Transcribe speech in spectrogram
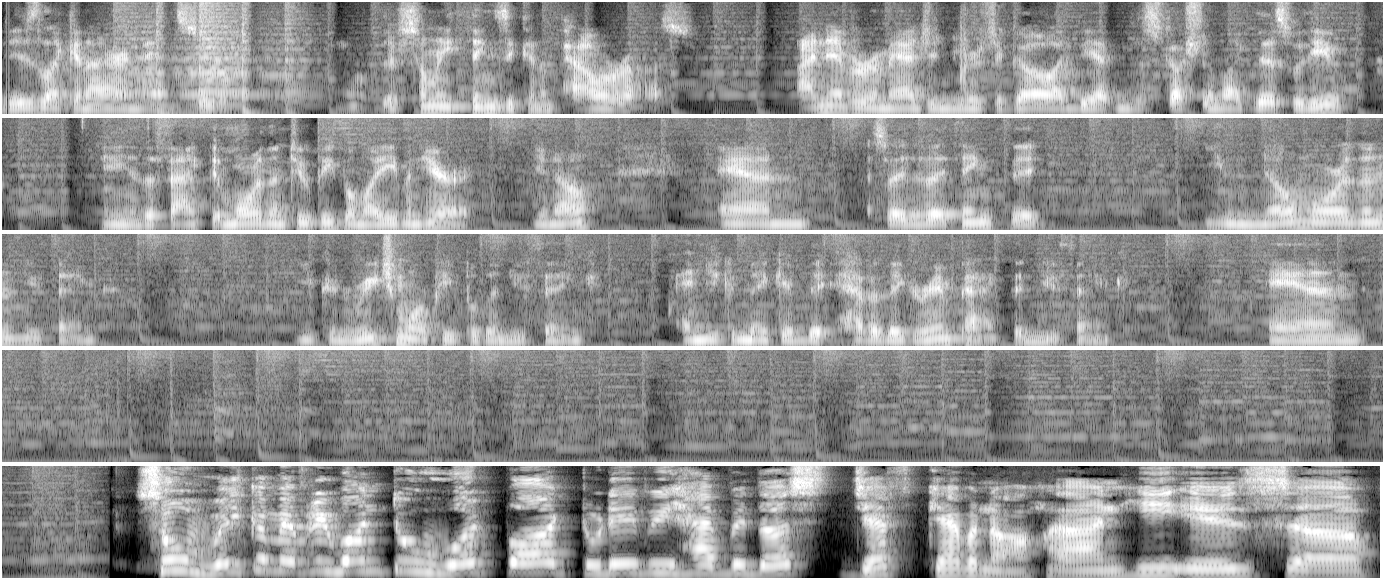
It is like an Iron Man suit. You know, there's so many things that can empower us. I never imagined years ago I'd be having a discussion like this with you. And, you know, the fact that more than two people might even hear it, you know? And so I think that you know more than you think, you can reach more people than you think, and you can make a have a bigger impact than you think. And So, welcome everyone to WordPod. Today we have with us Jeff Kavanaugh, and he is uh,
